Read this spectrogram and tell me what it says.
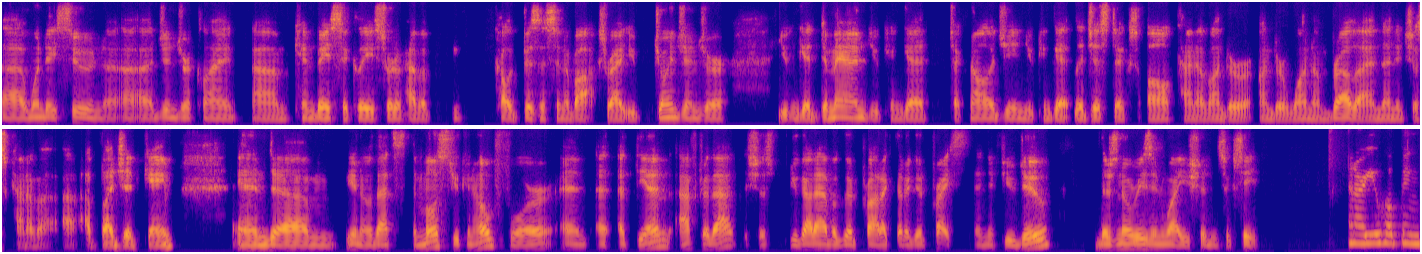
uh, one day soon, a, a Ginger client um, can basically sort of have a call it business in a box, right? You join Ginger, you can get demand, you can get technology, and you can get logistics all kind of under under one umbrella, and then it's just kind of a, a budget game. And um, you know that's the most you can hope for. And at, at the end, after that, it's just you got to have a good product at a good price. And if you do, there's no reason why you shouldn't succeed. And are you hoping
